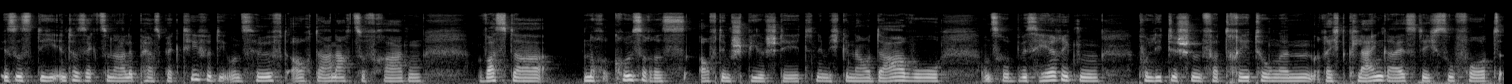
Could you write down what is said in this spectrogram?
ist es die intersektionale Perspektive, die uns hilft, auch danach zu fragen, was da noch Größeres auf dem Spiel steht, nämlich genau da, wo unsere bisherigen politischen Vertretungen recht kleingeistig sofort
